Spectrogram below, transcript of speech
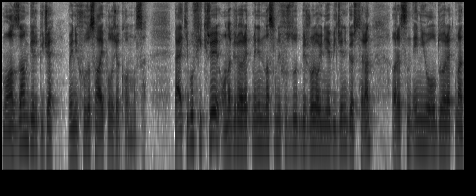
muazzam bir güce ve nüfuza sahip olacak olması. Belki bu fikri ona bir öğretmenin nasıl nüfuzlu bir rol oynayabileceğini gösteren arasının en iyi olduğu öğretmen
